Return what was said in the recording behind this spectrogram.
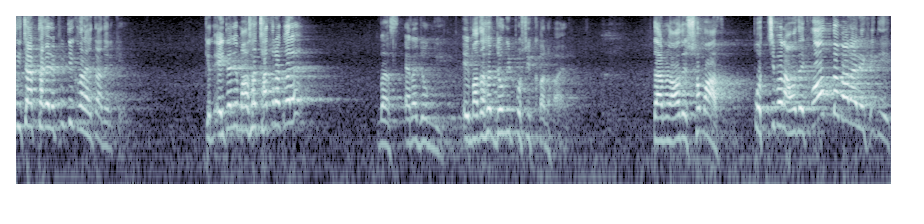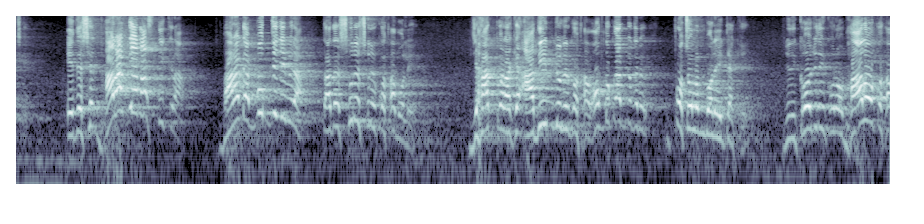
টিচার থাকে যে পিটি করায় তাদেরকে, কিন্তু এইটা যে মাসার ছাত্র করে বাস, এরা জঙ্গি। এই মাদ্রাসার জঙ্গি প্রশিক্ষণ হয়। তার মানে আমাদের সমাজ পশ্চিমবঙ্গ আমাদের অন্ধ বানায় রেখে দিয়েছে। এদেশের ভাড়াটিয়া নাস্তিকরা, ভাড়াটিয়া বুদ্ধিজীবীরা তাদের সুরে সুরে কথা বলে। জেহাদ করাকে আদিম যুগের কথা, অন্ধকার যুগের প্রচলন বলে এটাকে। যদি কেউ যদি কোনো ভালো কথা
